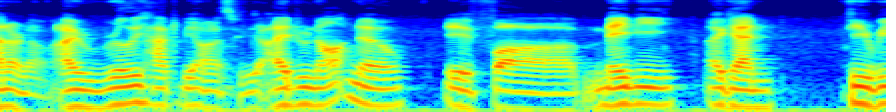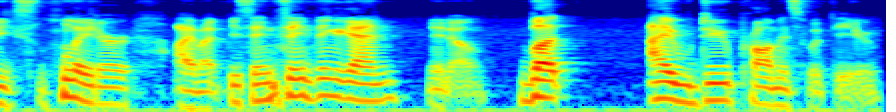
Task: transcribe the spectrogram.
I don't know. I really have to be honest with you. I do not know if uh, maybe again a few weeks later I might be saying the same thing again. You know, but I do promise with you,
